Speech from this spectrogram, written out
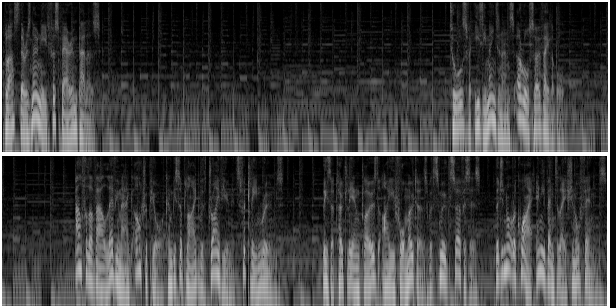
Plus, there is no need for spare impellers. Tools for easy maintenance are also available. Alfa Laval Levimag UltraPure can be supplied with drive units for clean rooms. These are totally enclosed IE4 motors with smooth surfaces that do not require any ventilation or fins.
